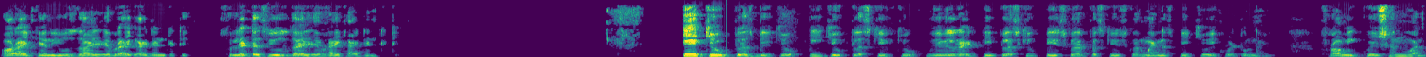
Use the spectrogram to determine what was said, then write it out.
or I can use the algebraic identity. So let us use the algebraic identity. A cube plus b cube, p cube plus q cube. We will write p plus q, p square plus q square minus pq equal to 9. From equation 1,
